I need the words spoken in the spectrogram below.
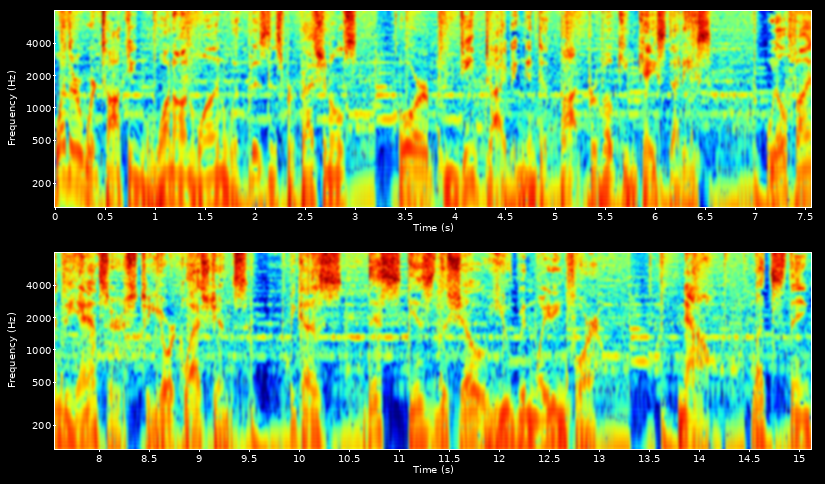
Whether we're talking one on one with business professionals or deep diving into thought provoking case studies, we'll find the answers to your questions because this is the show you've been waiting for. Now, let's think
